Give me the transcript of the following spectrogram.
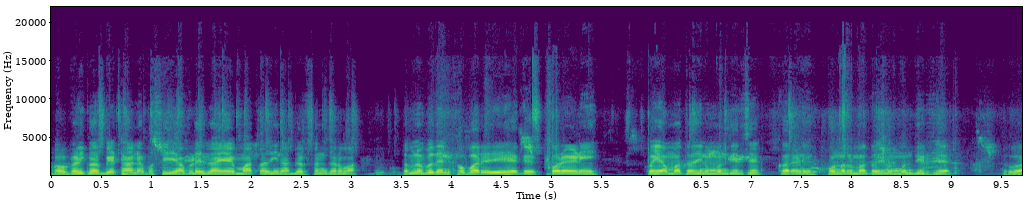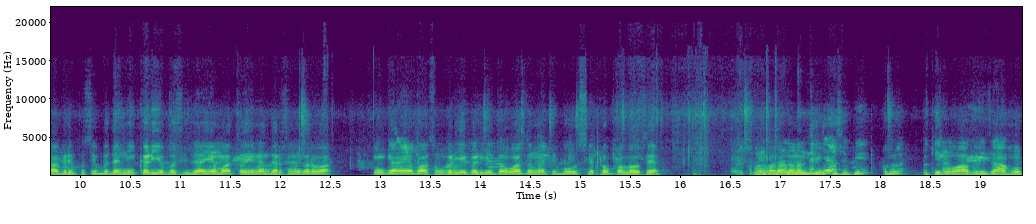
હવે વાર બેઠા ને પછી આપણે જઈએ માતાજીના દર્શન કરવા. તમને બધાને ખબર એ છે કે કરેણી કયા માતાજીનું મંદિર છે? કરેણી સોનલ માતાજીનું મંદિર છે. તો આગળ પછી બધા નીકળીએ પછી જઈએ માતાજીના દર્શન કરવા. કેમ કે અહીંયા પાછું ઘડીએ ઘડીએ તો અવાતું નથી બહુ સેટો પલ્લો છે. અમારા ગામથી. તો આગળ જાહું.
